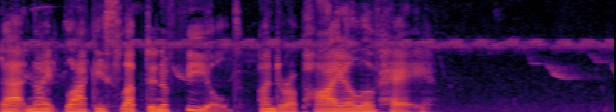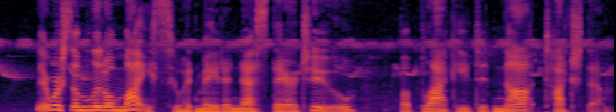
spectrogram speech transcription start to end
That night, Blackie slept in a field under a pile of hay. There were some little mice who had made a nest there too, but Blackie did not touch them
